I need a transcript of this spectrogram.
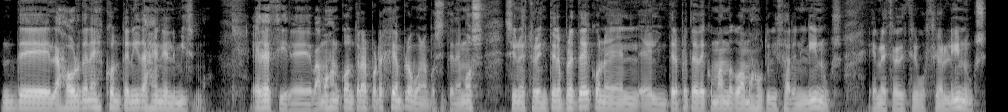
de las órdenes contenidas en el mismo. Es decir, eh, vamos a encontrar, por ejemplo, bueno, pues si tenemos, si nuestro intérprete con el, intérprete de comando que vamos a utilizar en Linux, en nuestra distribución Linux,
